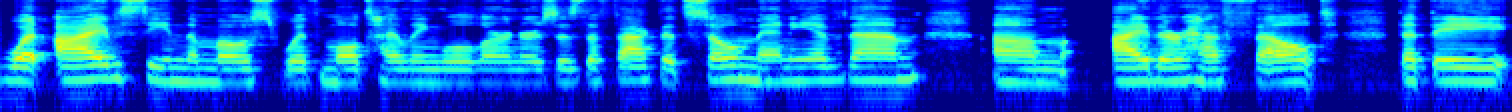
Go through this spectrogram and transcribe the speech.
what I've seen the most with multilingual learners is the fact that so many of them um, either have felt that they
